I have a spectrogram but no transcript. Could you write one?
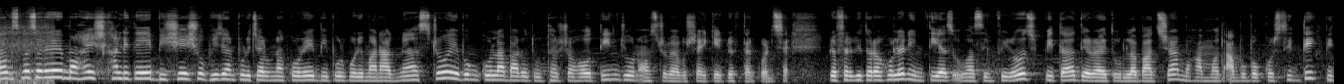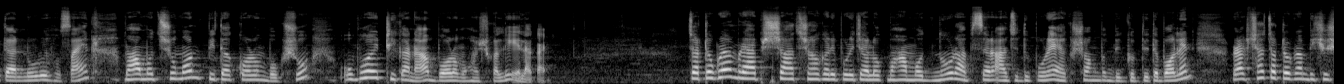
কক্সবাজারের মহেশখালীতে বিশেষ অভিযান পরিচালনা করে বিপুল পরিমাণ আগ্নেয়াস্ত্র এবং গোলা বারুদ উদ্ধার সহ তিনজন অস্ত্র ব্যবসায়ীকে গ্রেফতার করেছে। গ্রেফতারকৃতরা হলেন ইমতিয়াজ ওয়াসিম ফিরোজ, পিতা দেরায়তুল্লাহ বাদশাহ, মোহাম্মদ আবু বকর সিদ্দিক, পিতা নুরুল হোসাইন, মোহাম্মদ সুমন, পিতা করম বকসু উভয়ের ঠিকানা বড় মহেশখালী এলাকায়। চট্টগ্রাম র্যাব সাত সহকারী পরিচালক মোহাম্মদ নূর আফসার আজ দুপুরে এক সংবাদ বিজ্ঞপ্তিতে বলেন র্যাবসা চট্টগ্রাম বিশেষ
